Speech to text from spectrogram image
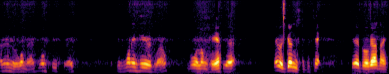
And another one there. One, two, three. There's one in here as well. More along here. Yeah. There were guns to protect Cherbourg, aren't they?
